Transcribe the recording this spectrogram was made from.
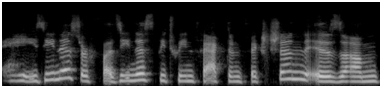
haziness or fuzziness between fact and fiction is um,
